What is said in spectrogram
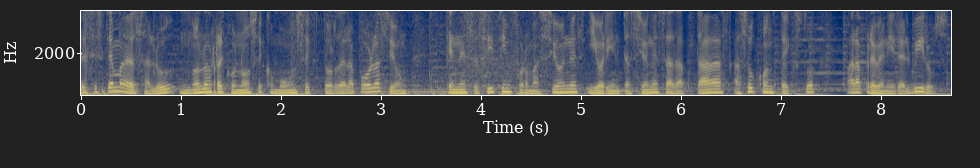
El sistema de salud no los reconoce como un sector de la población que necesita informaciones y orientaciones adaptadas a su contexto para prevenir el virus.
